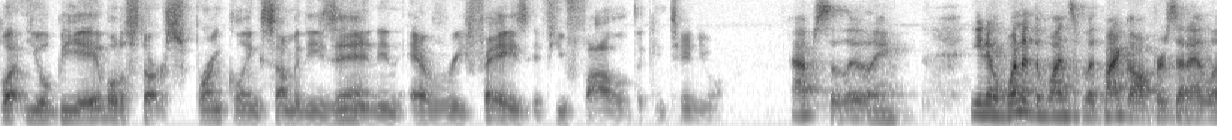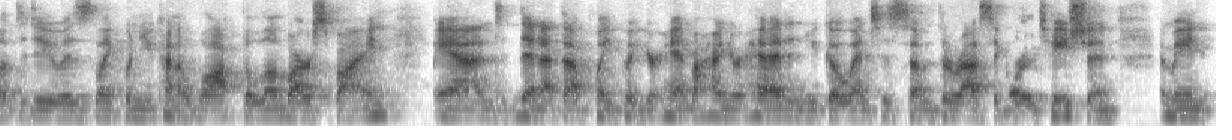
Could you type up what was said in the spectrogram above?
But you'll be able to start sprinkling some of these in in every phase if you follow the continuum. Absolutely. You know, one of the ones with my golfers that I love to do is like when you kind of lock the lumbar spine and then at that point put your hand behind your head and you go into some thoracic rotation. I mean,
